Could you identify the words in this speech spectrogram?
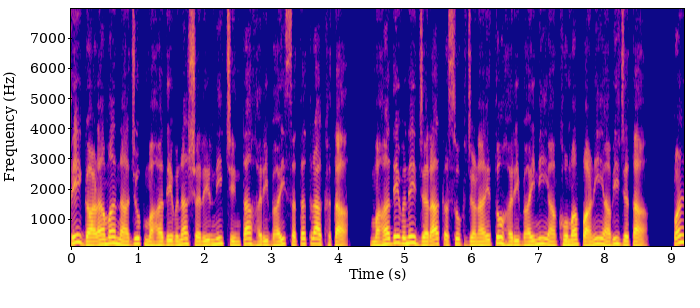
તે ગાળામાં નાજુક મહાદેવના શરીરની ચિંતા હરિભાઈ સતત રાખતા. મહાદેવને જરાક અસુખ જણાય તો હરિભાઈની આંખોમાં પાણી આવી જતા. પણ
